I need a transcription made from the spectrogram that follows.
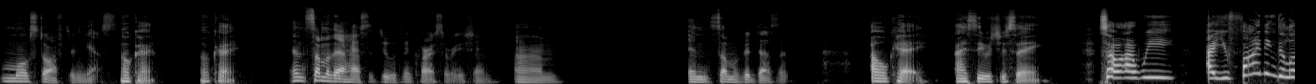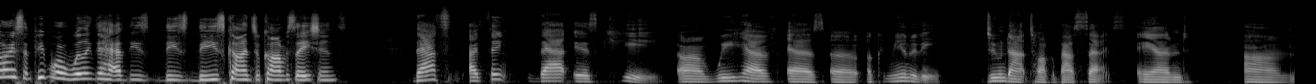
Most often, yes. Okay, okay, And some of that has to do with incarceration. Um, and some of it doesn't. okay. I see what you're saying. So are we? Are you finding, Delores, that people are willing to have these these these kinds of conversations? that's i think that is key um, we have as a, a community do not talk about sex and um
